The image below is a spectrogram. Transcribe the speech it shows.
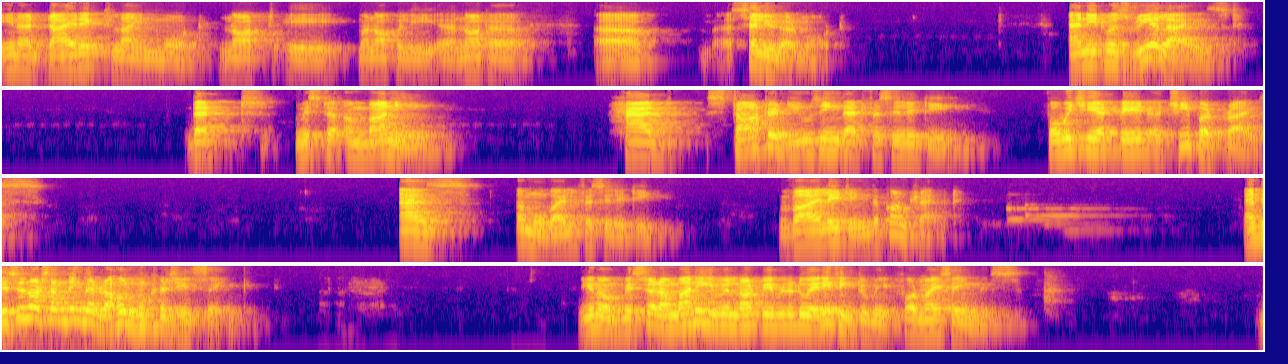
in a direct line mode, not a monopoly, uh, not a, uh, a cellular mode. And it was realized that Mr. Ambani had started using that facility for which he had paid a cheaper price as a mobile facility, violating the contract. And this is not something that Rahul Mukherji is saying. You know, Mr. Ambani will not be able to do anything to me for my saying this.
